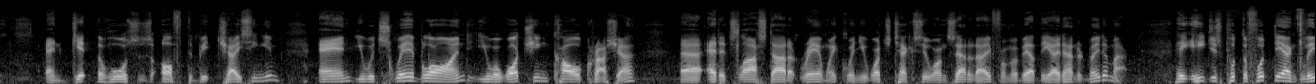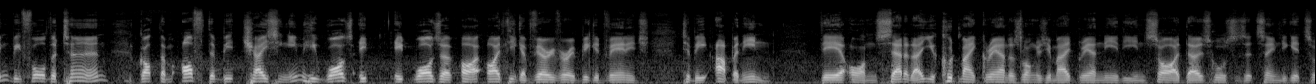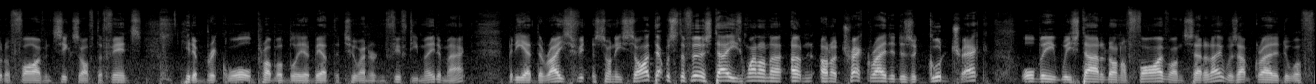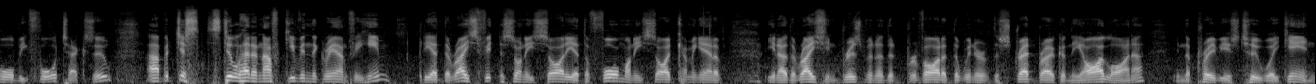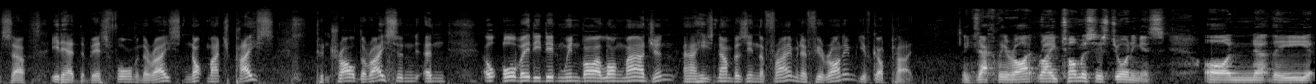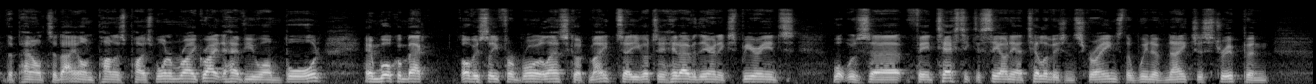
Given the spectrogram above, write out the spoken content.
and get the horses off the bit chasing him. And you would swear blind you were watching Coal Crusher uh, at its last start at Randwick when you watched Taxu on Saturday from about the 800 metre mark. He, he just put the foot down, Glyn, before the turn, got them off the bit chasing him. He was it, it was a I, I think a very very big advantage to be up and in there on Saturday. You could make ground as long as you made ground near the inside. Those horses that seem to get sort of five and six off the fence hit a brick wall probably about the 250 metre mark. But he had the race fitness on his side. That was the first day he's won on a on, on a track rated as a good track, albeit we started on a five on Saturday. Was upgraded to a four before Taxu, uh, but just still had enough give in the ground for him. But he had the race fitness on his side. He had the form on his side coming out of, you know, the race in Brisbane that provided the winner of the Stradbroke and the Eyeliner in the previous two weekends. So it had the best form in the race. Not much pace. Controlled the race, and, and albeit he didn't win by a long margin, uh, his numbers in the frame. And if you're on him, you've got paid. Exactly right. Ray Thomas is joining us on uh, the the panel today on Punters Postmortem. Ray, great to have you on board, and welcome back obviously from Royal Ascot, mate. Uh, you got to head over there and experience what was uh, fantastic to see on our television screens, the win of Nature Strip, and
